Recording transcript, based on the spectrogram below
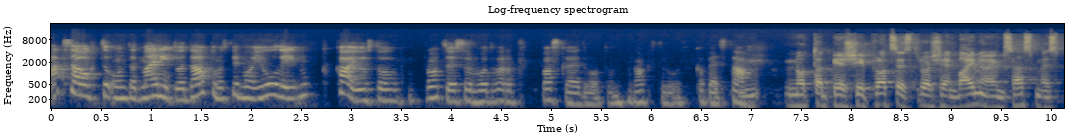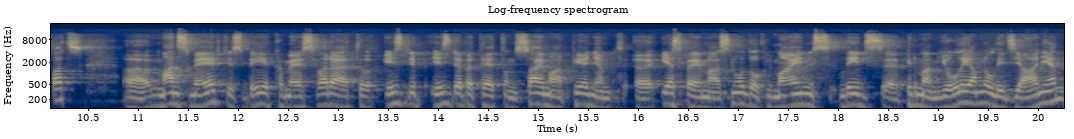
atsaukt un tad mainīt to datumu uz 1. jūliju. Nu, kā jūs to procesu varbūt varat paskaidrot un raksturot? Kāpēc tā? Nu, tad pie šī procesa droši vien vainojums esmu es pats. Uh, mans mērķis bija, ka mēs varētu izdebatēt un saimā pieņemt uh, iespējamās nodokļu maiņas līdz uh, 1. jūlijam, nu, līdz Jāņiem.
